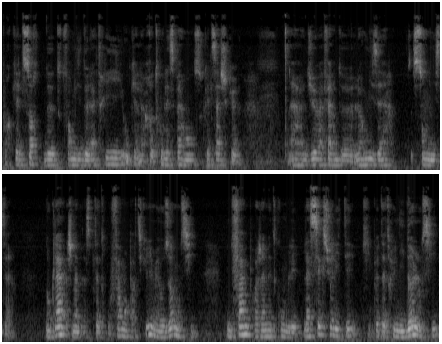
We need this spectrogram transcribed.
pour qu'elles sortent de toute forme d'idolâtrie ou qu'elles retrouvent l'espérance ou qu'elles sachent que euh, Dieu va faire de leur misère son ministère. Donc là, je m'adresse peut-être aux femmes en particulier, mais aux hommes aussi. Une femme pourra jamais te combler. La sexualité, qui peut être une idole aussi,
